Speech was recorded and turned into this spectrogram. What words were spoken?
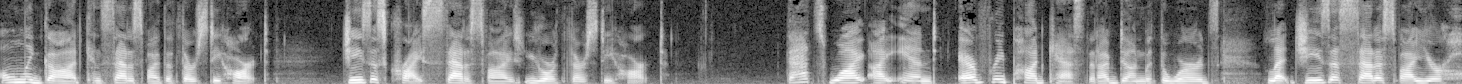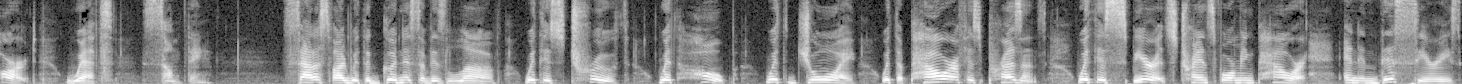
Only God can satisfy the thirsty heart. Jesus Christ satisfies your thirsty heart. That's why I end every podcast that I've done with the words, Let Jesus satisfy your heart with something. Satisfied with the goodness of His love, with His truth, with hope, with joy, with the power of His presence, with His Spirit's transforming power. And in this series,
